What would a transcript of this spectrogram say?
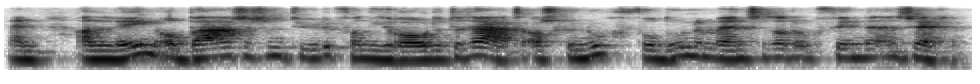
En alleen op basis natuurlijk van die rode draad. Als genoeg voldoende mensen dat ook vinden en zeggen.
